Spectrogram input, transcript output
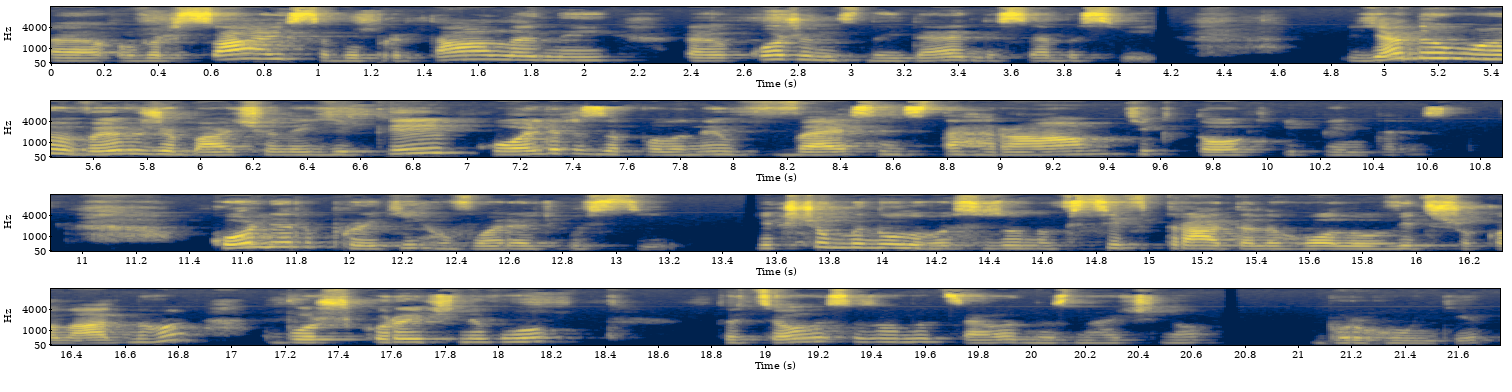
е, оверсайз або приталений. Е, Кожен знайде для себе свій. Я думаю, ви вже бачили, який колір заполонив весь Інстаграм, Тікток і Пінтерест. Колір, про який говорять усі. Якщо минулого сезону всі втратили голову від шоколадного або ж коричневого, то цього сезону це однозначно Бургунді.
